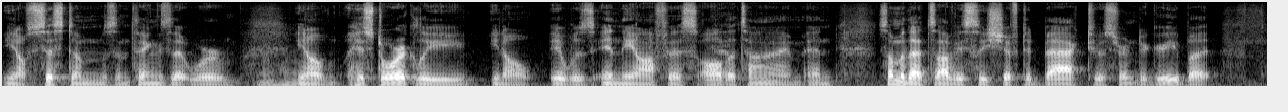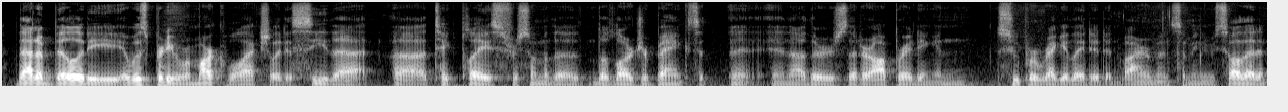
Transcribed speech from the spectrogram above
You know, systems and things that were, Mm-hmm. you know, historically, you know, it was in the office all the time. And some of that's obviously shifted back to a certain degree, but that ability, it was pretty remarkable actually to see that uh, take place for some of the, the larger banks and others that are operating in super regulated environments. I mean, we saw that in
